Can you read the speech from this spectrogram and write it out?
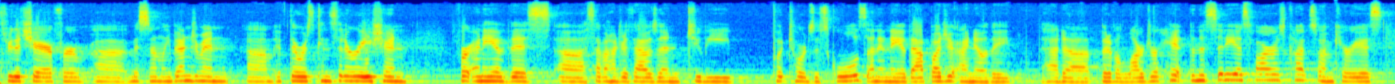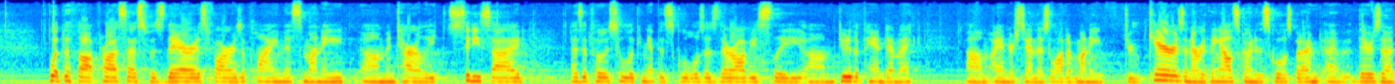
through the chair for, uh, Ms. Nunley Benjamin, um, if there was consideration for any of this, uh, seven hundred thousand to be put towards the schools and any of that budget. I know they had a bit of a larger hit than the city as far as cuts, so I'm curious what the thought process was there as far as applying this money, um, entirely city side as opposed to looking at the schools, as they're obviously, um, due to the pandemic, um, I understand there's a lot of money through CARES and everything else going to the schools, but I'm, I- there's a,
